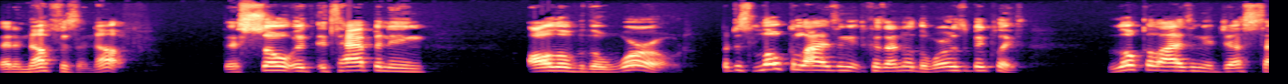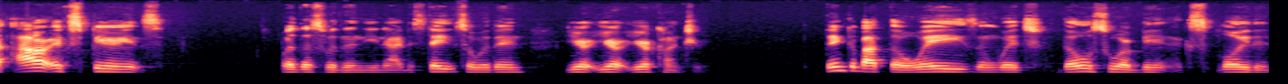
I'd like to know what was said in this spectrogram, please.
That enough is enough. There's so it, it's happening all over the world, but just localizing it because I know the world is a big place. Localizing it just to our experience, whether it's within the United States or within your your your country. Think about the ways in which those who are being exploited,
